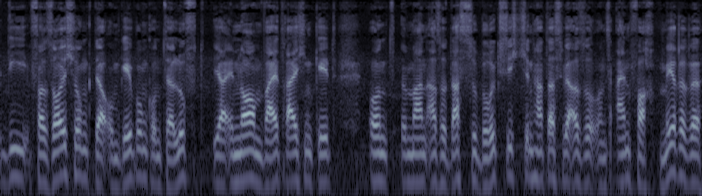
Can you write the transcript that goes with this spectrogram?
die Verseuchung der Umgebung und der Luft ja enorm weitreichend geht und man also das zu berücksichtigen hat, dass wir also uns einfach mehrere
